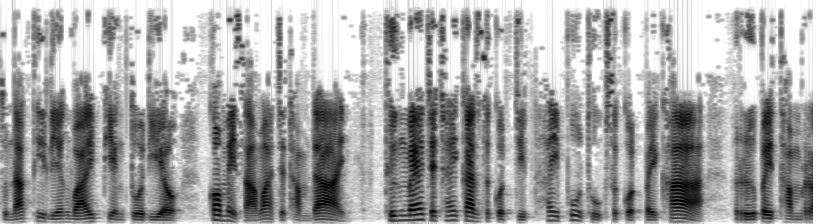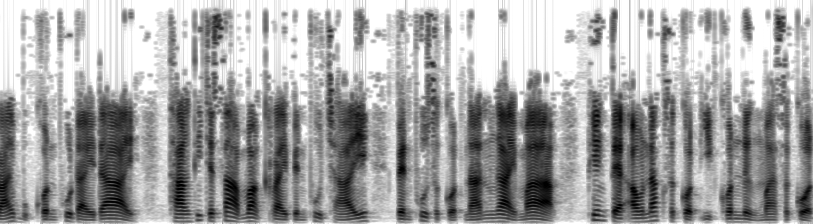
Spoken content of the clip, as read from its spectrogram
สุนัขที่เลี้ยงไว้เพียงตัวเดียว ก็ไม่สามารถจะทำได้ ถึงแม้จะใช้การสะกดจิตให้ผู้ถูกสะกดไปฆ่า หรือไปทำร้ายบุคคลผู้ใดได้ ทางที่จะทราบว่าใครเป็นผู้ใช้ เป็นผู้สะกดนั้นง่ายมาก พียงแต่เอานักสะกดอีกคนหนึ่งมาสะกด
